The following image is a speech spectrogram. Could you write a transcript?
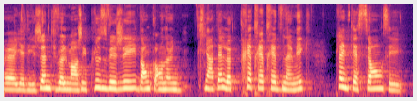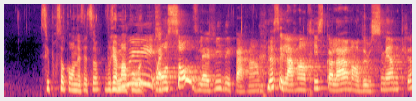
Euh, il y a des jeunes qui veulent manger plus végé. Donc, on a une clientèle là, très, très, très dynamique. Plein de questions. C'est c'est pour ça qu'on a fait ça, vraiment oui, pour eux. Ouais. on sauve la vie des parents. Puis là, c'est la rentrée scolaire dans deux semaines. Puis là,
